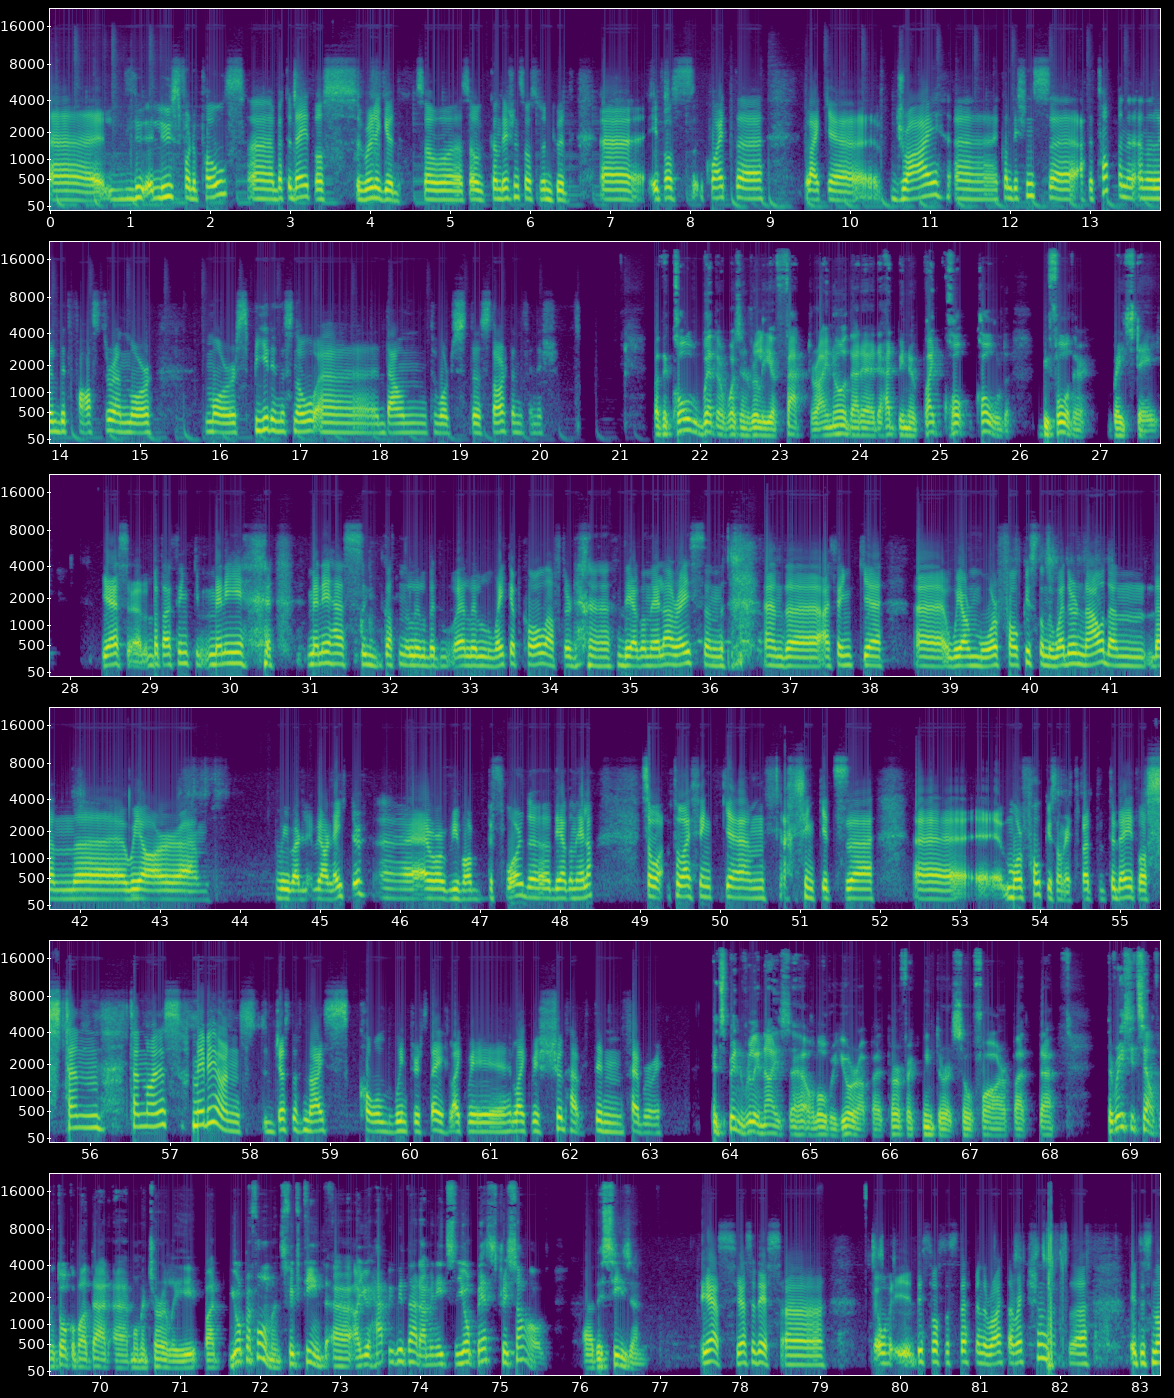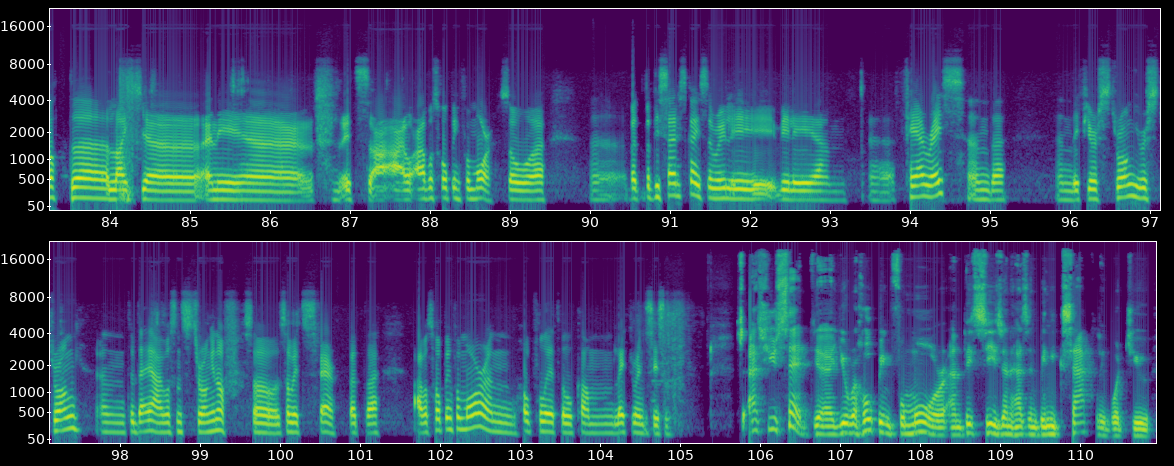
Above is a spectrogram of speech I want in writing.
uh loose for the poles. Uh, but today it was really good. So so conditions was good. it was quite like uh, dry uh, conditions uh, at the top and, and, a little bit faster and more more speed in the snow uh, down towards the start and the finish. But the cold weather wasn't really a factor. I know that it had been quite cold before the race day. Yes, uh, but I think many many has gotten a little bit a little wake up call after the Diagonela race, and and uh, I think uh, uh we are more focused on the weather now than than uh, we are. Um, we were we are later uh, or we were before the Diagonela. So, so I think um, I think it's uh, uh, more focus on it. But today it was 10, 10 minus maybe, and just a nice cold winter's day, like we like we should have it in February. It's been really nice uh, all over Europe, a perfect winter so far. But uh, the race itself, we'll talk about that uh, momentarily, but your performance, 15th, uh, are you happy with that? I mean, it's your best result uh, this season. Yes, yes, it is. Uh, this was a step in the right direction, but uh, it is not uh, like any. it's I, I, was hoping for more. So, but but the Jizerska is a really really um, fair race, and and if you're strong, you're strong. And today I wasn't strong enough, so so it's fair. But uh, I was hoping for more, and hopefully it will come later in the season. So, as you said, uh, you were hoping for more, and this season hasn't been exactly what you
